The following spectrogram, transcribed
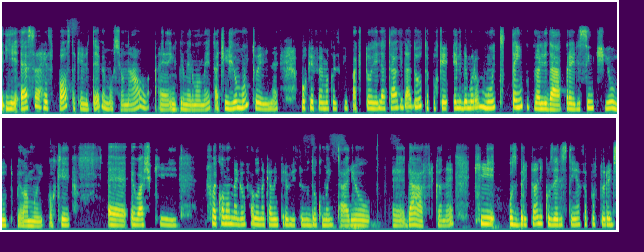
e essa resposta que ele teve emocional, é, em primeiro momento, atingiu muito ele, né? Porque foi uma coisa que impactou ele até a vida adulta, porque ele demorou muito tempo para lidar, para ele sentir o luto pela mãe. Porque é, eu acho que foi como a Megan falou naquela entrevista no documentário é, da África, né? Que os britânicos eles têm essa postura de,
